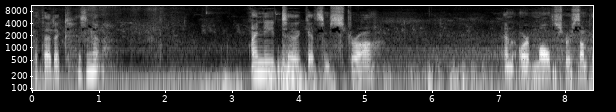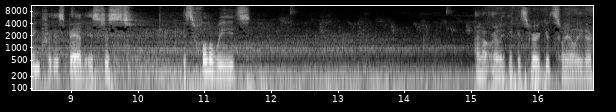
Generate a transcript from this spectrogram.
pathetic, isn't it? I need to get some straw and or mulch or something for this bed. It's just, it's full of weeds. I don't really think it's very good soil either.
